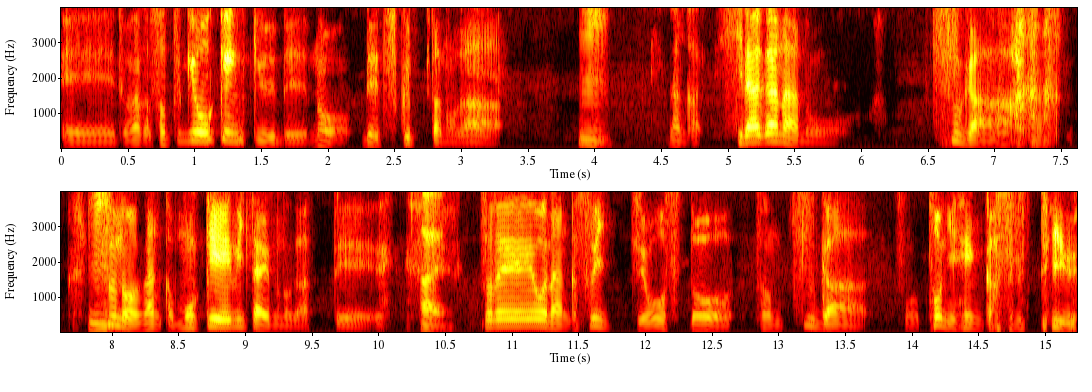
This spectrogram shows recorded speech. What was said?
えっ、と、なんか卒業研究でので作ったのが、うん。なんかひらがなの「つ」が「うんつ」のなんか模型みたいなのがあって、はい。それをなんかスイッチを押すとその「つ」がその「と」に変化するっていう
